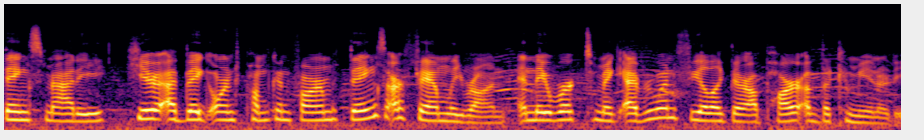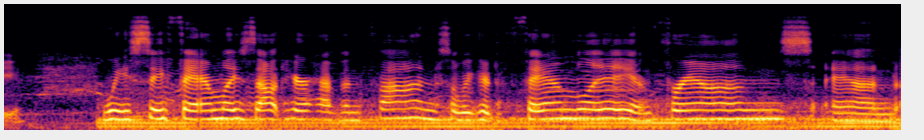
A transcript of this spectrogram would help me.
Thanks, Maddie. Here at Big Orange Pumpkin Farm, things are family run, and they work to make everyone feel like they're a part of the community. We see families out here having fun, so we get family and friends and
